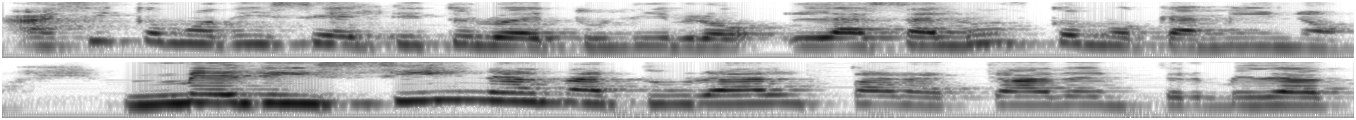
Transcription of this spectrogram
así como dice el título de tu libro, La salud como camino, medicina natural para cada enfermedad.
